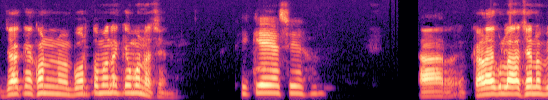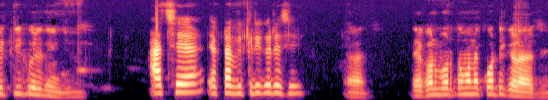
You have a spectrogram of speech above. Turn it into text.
যাক এখন বর্তমানে কেমন আছেন? ঠিকই আছে এখন। আর কাড়াগুলো আছে না বিক্রি করে দিয়েছি আছে একটা বিক্রি করেছি। আচ্ছা এখন বর্তমানে কটি কাড়া আছে?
